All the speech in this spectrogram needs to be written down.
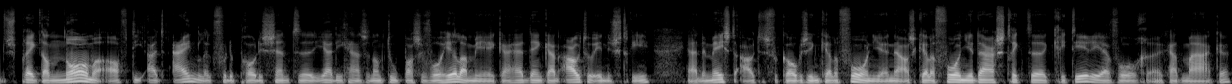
spreekt dan normen af die uiteindelijk voor de producenten, ja, die gaan ze dan toepassen voor heel Amerika. Hè. Denk aan auto-industrie. Ja, de meeste auto's verkopen ze in Californië. Nou, als Californië daar strikte criteria voor uh, gaat maken,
